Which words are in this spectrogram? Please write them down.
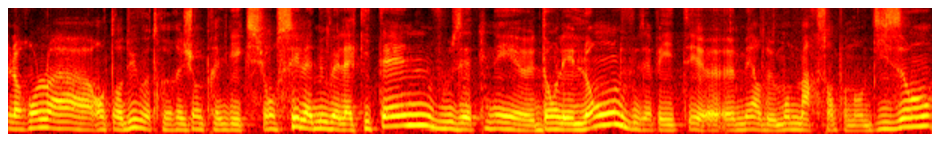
Alors on l'a entendu, votre région de prédilection, c'est la Nouvelle-Aquitaine. Vous êtes né euh, dans les Landes, vous avez été euh, maire de Mont-de-Marsan pendant 10 ans,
